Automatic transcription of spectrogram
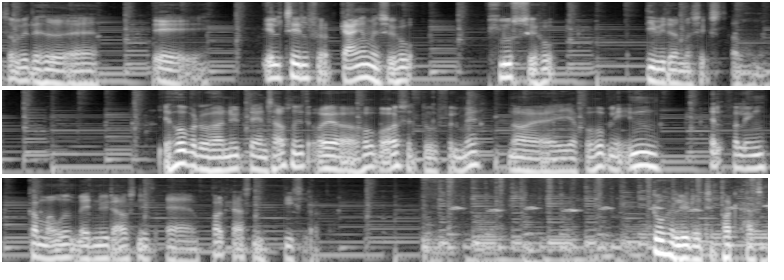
Så vil det hedde øh, øh L tilført gange med CH plus CH divideret med 3600. Jeg håber, du har nyt dagens afsnit, og jeg håber også, at du vil følge med, når øh, jeg forhåbentlig inden alt for længe kommer ud med et nyt afsnit af podcasten Dieseldoktor. Du har lyttet til podcasten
